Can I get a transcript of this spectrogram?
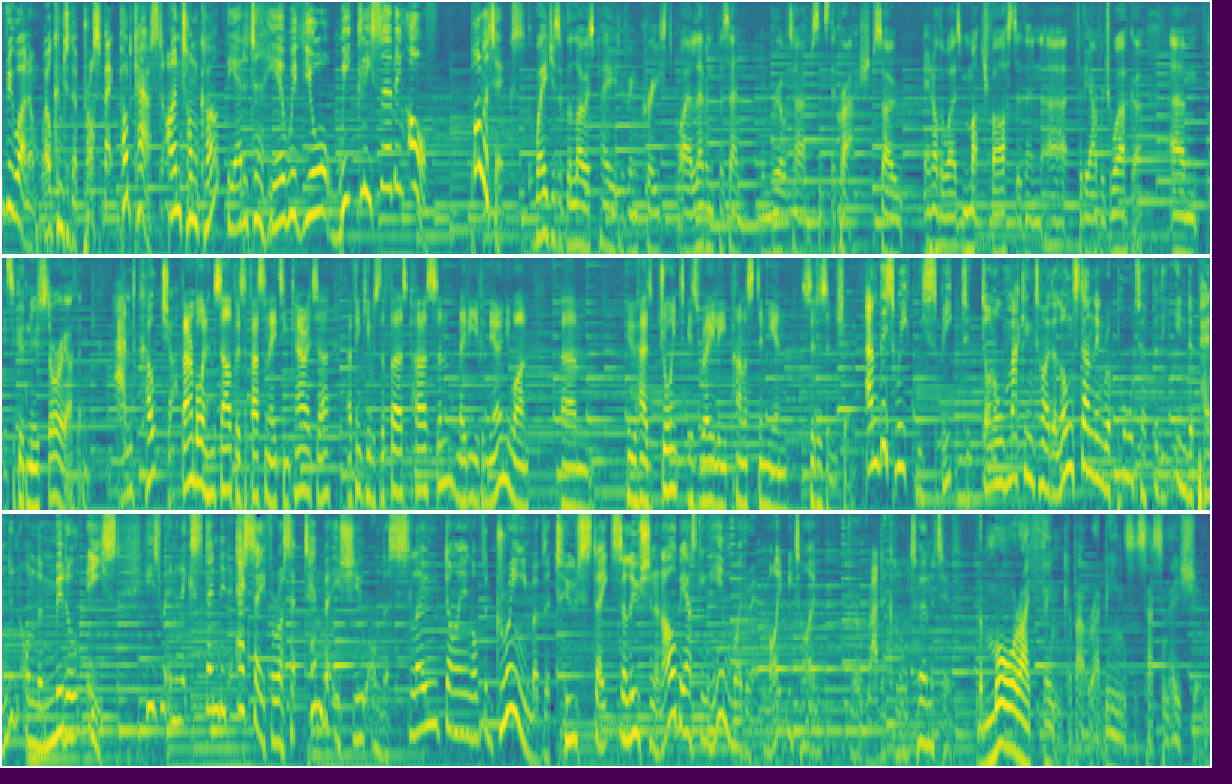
Hello, everyone, and welcome to the Prospect Podcast. I'm Tom Clark, the editor, here with your weekly serving of politics. The wages of the lowest paid have increased by 11% in real terms since the crash. So, in other words, much faster than uh, for the average worker. Um, it's a good news story, I think. And culture. Barenboim himself is a fascinating character. I think he was the first person, maybe even the only one, um, who has joint Israeli Palestinian citizenship. And this week we speak to Donald Macintyre, the long standing reporter for The Independent on the Middle East. He's written an extended essay for our September issue on the slow dying of the dream of the two state solution, and I'll be asking him whether it might be time for a radical alternative. The more I think about Rabin's assassination,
